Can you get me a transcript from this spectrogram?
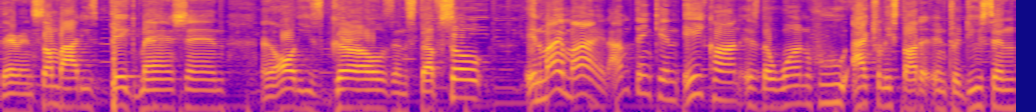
They're in somebody's big mansion and all these girls and stuff. So, in my mind, I'm thinking Akon is the one who actually started introducing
